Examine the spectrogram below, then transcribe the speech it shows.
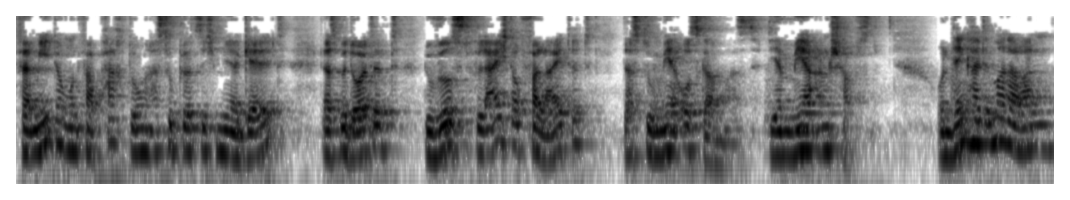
Vermietung und Verpachtung hast du plötzlich mehr Geld. Das bedeutet, du wirst vielleicht auch verleitet, dass du mehr Ausgaben hast, dir mehr anschaffst. Und denk halt immer daran,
